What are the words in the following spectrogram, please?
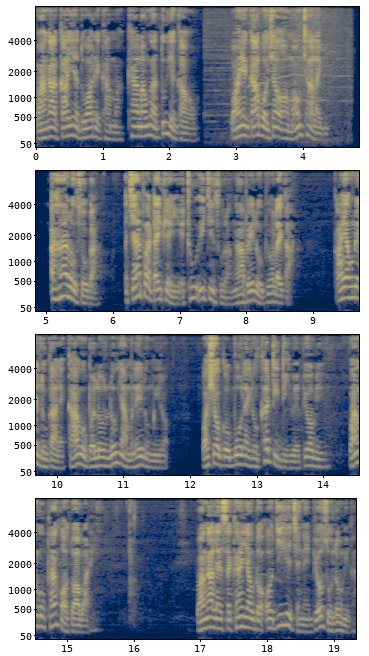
ဝမ်းကကားရက်သွားတဲ့အခါမှာခံလောင်ကသူ့ရဲ့ကားကိုဝမ်းရဲ့ကားပေါ်ရောက်အောင်မောင်းချလိုက်ပြီးအဟမ်းလို့ဆိုကအကျန်းဖတ်တိုက်ဖြတ်ရေးအထူးအေဂျင့်ဆိုတာငါပဲလို့ပြောလိုက်ကကားရောက်တဲ့လူကလည်းကားကိုဘယ်လိုလုပ်ရမလဲလို့မေးတော့ဝါရှော့ကိုပို့လိုက်လို့ခက်တီတီပဲပြောပြီး ဝမ်ကိုဖမ်းခေါ်သွားပါတယ်ဝမ်ကလည်းစကန်းရောက်တော့အော်ကြီးဟစ်ချင်နေပြောဆိုလုပ်နေတာ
